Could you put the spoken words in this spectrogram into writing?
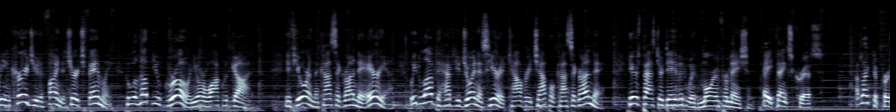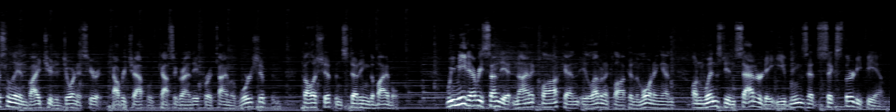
We encourage you to find a church family who will help you grow in your walk with God. If you're in the Casa Grande area, we'd love to have you join us here at Calvary Chapel Casa Grande. Here's Pastor David with more information. Hey, thanks, Chris. I'd like to personally invite you to join us here at Calvary Chapel Casa Grande for a time of worship and fellowship and studying the Bible. We meet every Sunday at 9 o'clock and 11 o'clock in the morning and on Wednesday and Saturday evenings at 6.30 p.m.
